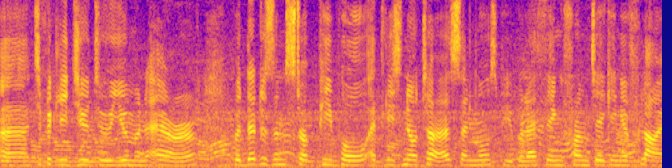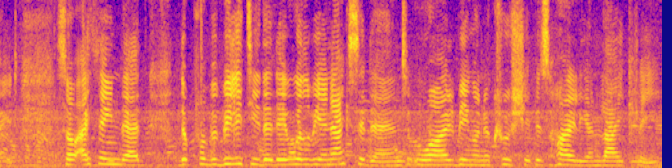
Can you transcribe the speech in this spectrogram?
uh, typically due to human error, but that doesn't stop people, at least not us and most people, I think, from taking a flight. So I think that the probability that there will be an accident while being on a cruise ship is highly unlikely.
